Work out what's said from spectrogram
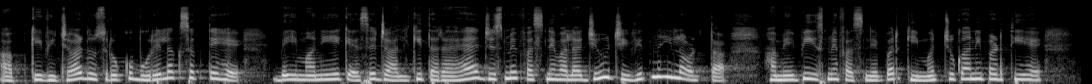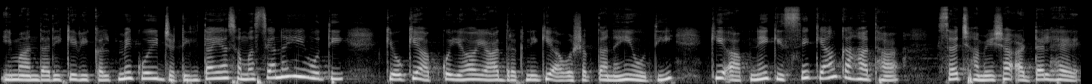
आपके विचार दूसरों को बुरे लग सकते हैं। बेईमानी एक ऐसे जाल की तरह है जिसमें फंसने वाला जीव जीवित नहीं लौटता। हमें भी इसमें फंसने पर कीमत चुकानी पड़ती है। ईमानदारी के विकल्प में कोई जटिलता या समस्या नहीं होती, क्योंकि आपको यह याद रखने की आवश्यकता नहीं होती कि आपने किससे क्या कहा था। सच हमेशा अटल है।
